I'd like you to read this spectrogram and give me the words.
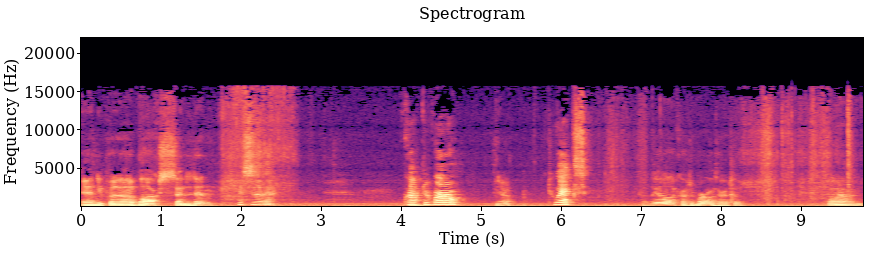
and you put it on a box, send it in. This is a Croft & Barrow. Yep. 2X. They all got to borrow there too. Um,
